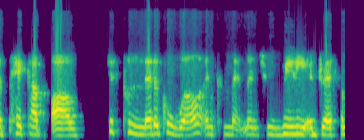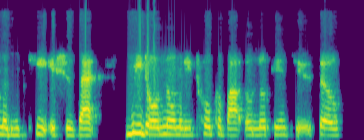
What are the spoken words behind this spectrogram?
a pickup of just political will and commitment to really address some of these key issues that we don't normally talk about or look into. So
